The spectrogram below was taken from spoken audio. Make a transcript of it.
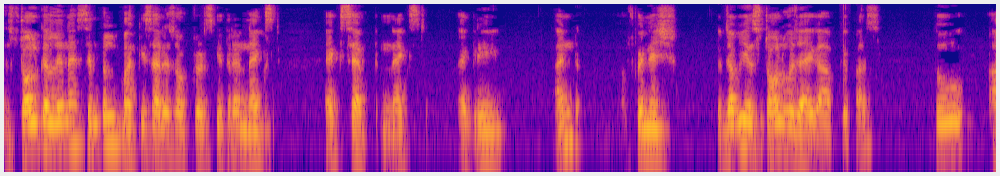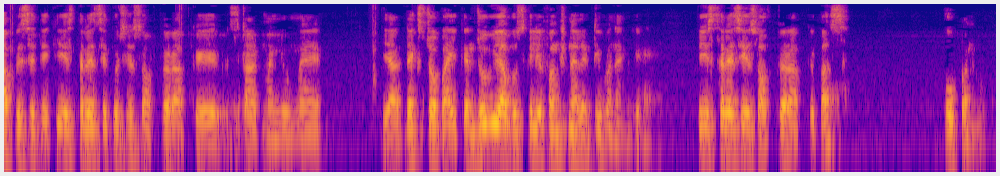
इंस्टॉल कर लेना है। सिंपल बाकी सारे सॉफ्टवेयर की तरह next accept next agree and finish तो जब ये इंस्टॉल हो जाएगा आपके पास तो आप इसे देखिए, इस तरह से कुछ सॉफ्टवेयर आपके स्टार्ट मेन्यू में या डेस्कटॉप आइकन जो भी आप उसके लिए फंक्शनैलिटी बनाएँगे तो इस तरह से ये सॉफ्टवेयर आपके पास ओपन होगा।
